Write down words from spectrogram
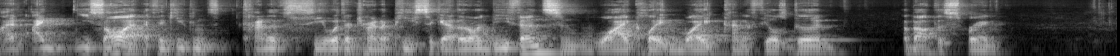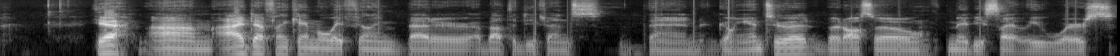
I, I you saw it. I think you can kind of see what they're trying to piece together on defense and why Clayton White kind of feels good about this spring. Yeah, um, I definitely came away feeling better about the defense than going into it, but also maybe slightly worse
